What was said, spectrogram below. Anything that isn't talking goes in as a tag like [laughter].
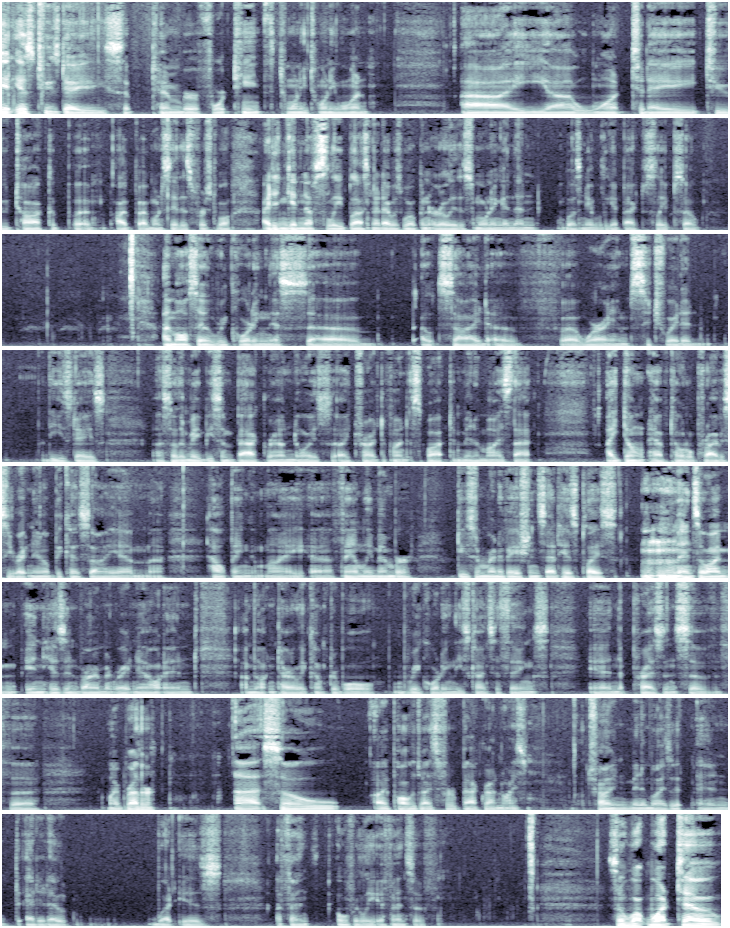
It is Tuesday, September 14th, 2021. I uh, want today to talk. Uh, I, I, want to say this first of all. I didn't get enough sleep last night. I was woken early this morning and then wasn't able to get back to sleep. So I'm also recording this uh, outside of uh, where I am situated these days. Uh, so there may be some background noise. I tried to find a spot to minimize that. I don't have total privacy right now because I am uh, helping my uh, family member do some renovations at his place. [clears throat] and so I'm in his environment right now, and I'm not entirely comfortable recording these kinds of things in the presence of uh, my brother. Uh, so I apologize for background noise. I'll try and minimize it and edit out what is offen- overly offensive. So what what uh,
